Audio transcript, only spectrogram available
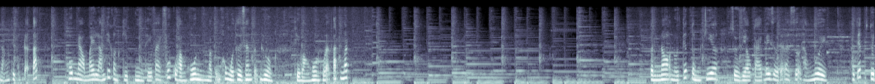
nắng thì cũng đã tắt. Hôm nào may lắm thì còn kịp nhìn thấy vài phút của hoàng hôn mà cũng không có thời gian tận hưởng, thì hoàng hôn cũng đã tắt mất. Tuần nọ nối tiếp tuần kia, rồi véo cái bây giờ đã là giữa tháng 10. Thời tiết tuyệt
